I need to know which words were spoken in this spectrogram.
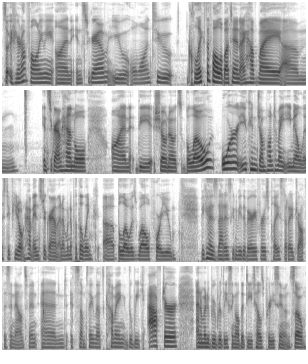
So if you're not following me on Instagram, you want to click the follow button. I have my um, Instagram handle on the show notes below, or you can jump onto my email list if you don't have Instagram. And I'm going to put the link uh, below as well for you because that is going to be the very first place that I drop this announcement. And it's something that's coming the week after, and I'm going to be releasing all the details pretty soon. So,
